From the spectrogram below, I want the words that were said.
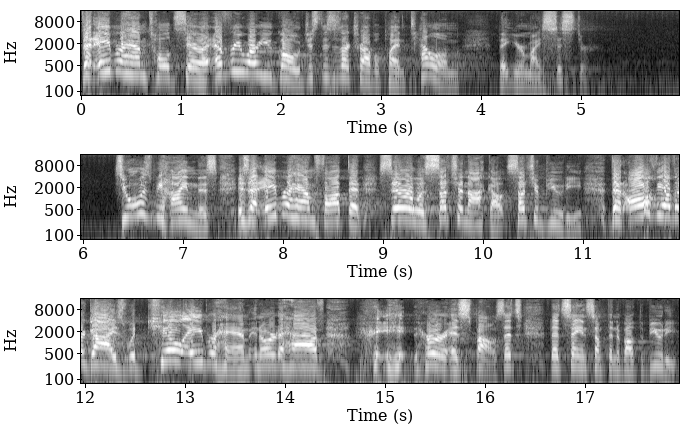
That Abraham told Sarah, everywhere you go, just this is our travel plan, tell them that you're my sister. See, what was behind this is that Abraham thought that Sarah was such a knockout, such a beauty, that all the other guys would kill Abraham in order to have her as spouse. That's, that's saying something about the beauty.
